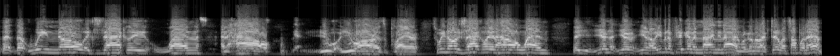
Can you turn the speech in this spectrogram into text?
that that we know exactly when and how you you are as a player. So we know exactly and how and when that you- you're you're you know even if you're given 99, we're gonna be like, dude, what's up with him?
